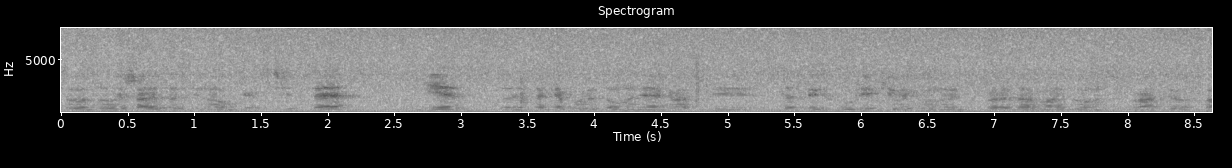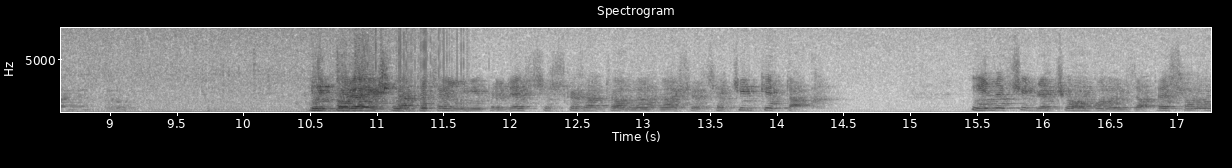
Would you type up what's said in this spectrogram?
що залишаються всі науки. Чи це є е, таке повідомлення якраз і для тих слуг, які виконують перед Армагеддоном цю працю останніх сторон? Відповідаючи на питання, мені прийдеться сказати однозначно, це тільки так. Іначе для чого було записано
